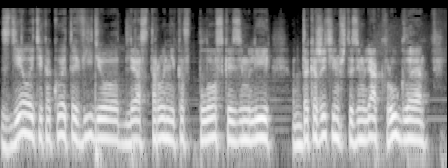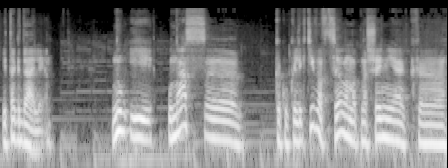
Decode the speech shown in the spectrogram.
сделайте какое-то видео для сторонников плоской Земли, докажите им, что Земля круглая и так далее. Ну и у нас, э, как у коллектива, в целом отношение к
